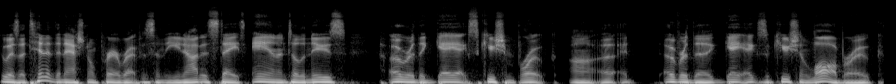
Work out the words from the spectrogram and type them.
who has attended the National Prayer Breakfast in the United States and until the news over the gay execution broke uh, uh, over the gay execution law broke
